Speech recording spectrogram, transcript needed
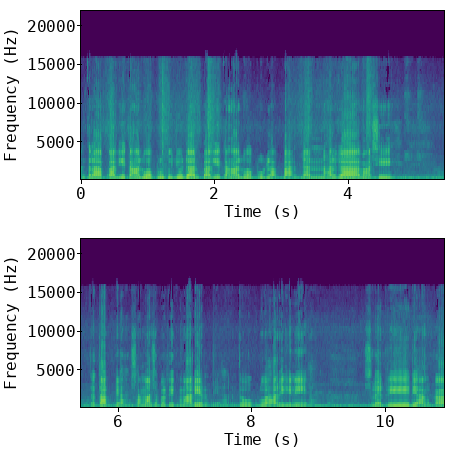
antara pagi tanggal 27 dan pagi tanggal 28 dan harga masih tetap ya sama seperti kemarin ya untuk dua hari ini ya. Seledri di angka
